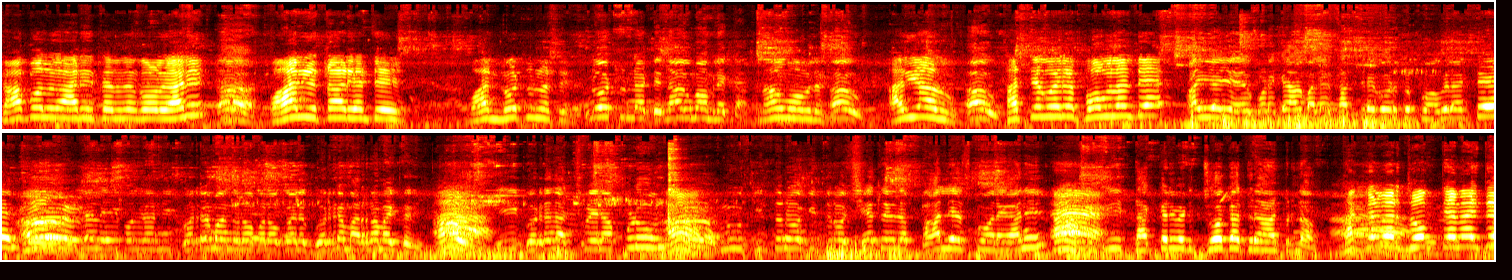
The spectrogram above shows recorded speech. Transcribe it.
కాపులు కానీ తెలంగాణ కానీ వారి ఎత్తాడి అంటే వారి నోట్లు ఉన్నట్టే నోట్లున్నట్టే నాగుమామ లెక్క. నాగమాములు ఆవ్. అది కాదు. ఆవ్. సత్యమైన పోగులంటే? అయ్యయ్య కొడక మళ్ళీ సత్య కొడుకు పోగులంటే? గొర్రె మందు లోపల ఒకవేళ గొర్రె మరణం అవుతుంది ఈ గొర్రె చచ్చిపోయినప్పుడు నువ్వు గిత్తరో చేతుల మీద పాలు వేసుకోవాలి కానీ ఈ తక్కడి పెట్టి జోకత్తిరా అంటున్నాం అక్కడ మరి జోక్తే ఏమైతే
